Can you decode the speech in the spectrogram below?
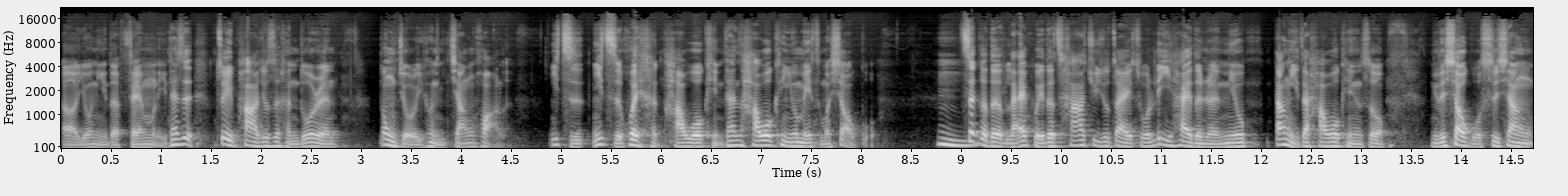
呃，有你的 family，但是最怕就是很多人弄久了以后，你僵化了，你只你只会很 hard working，但是 hard working 又没什么效果。嗯，这个的来回的差距就在于说，厉害的人，你有当你在 hard working 的时候，你的效果是像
